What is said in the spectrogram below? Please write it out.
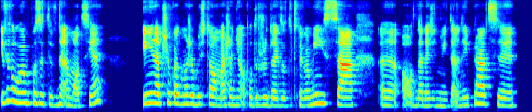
i wywołują pozytywne emocje. I na przykład może być to marzenie o podróży do egzotycznego miejsca, y, o odnalezieniu idealnej pracy,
